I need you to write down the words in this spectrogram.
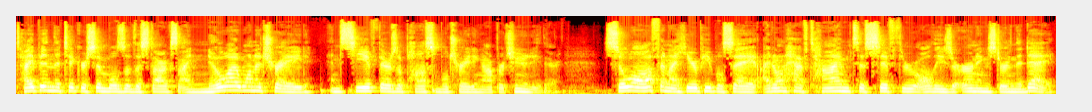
type in the ticker symbols of the stocks I know I want to trade, and see if there's a possible trading opportunity there. So often I hear people say, I don't have time to sift through all these earnings during the day.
